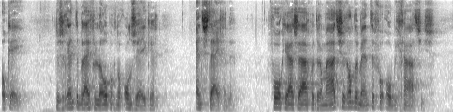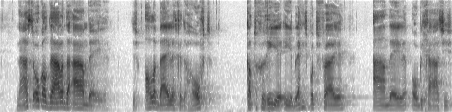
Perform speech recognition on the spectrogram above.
Oké, dus rente blijft voorlopig nog onzeker en stijgende. Vorig jaar zagen we dramatische rendementen voor obligaties. Naast ook al dalende aandelen. Dus allebei leggen de hoofd categorieën in je beleggingsportefeuille, aandelen, obligaties,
